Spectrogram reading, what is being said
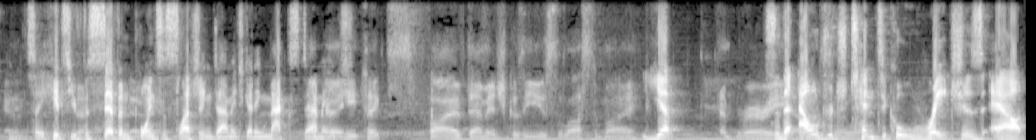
okay. So he hits you for seven points of slashing damage, getting max damage. Okay, he takes 5 damage because he used the last of my Yep. Temporary. So the uh, Eldritch so- tentacle reaches out,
